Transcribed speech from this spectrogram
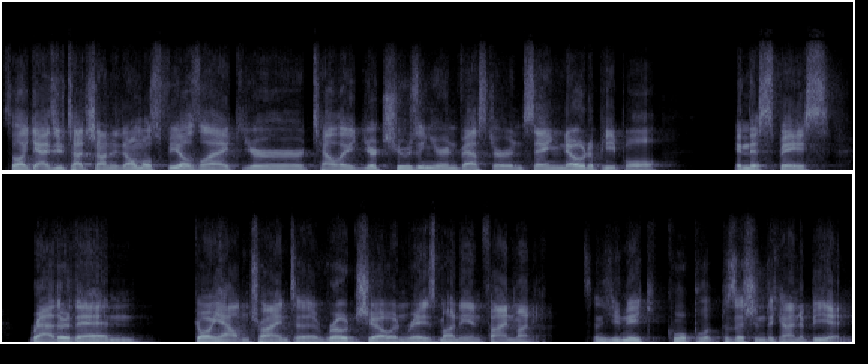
So, like, as you touched on, it almost feels like you're telling, you're choosing your investor and saying no to people in this space rather than going out and trying to roadshow and raise money and find money it's a unique, cool position to kind of be in.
